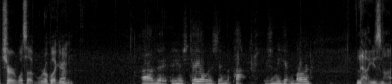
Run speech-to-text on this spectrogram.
sure. What's up, real quick, Grant? Uh, the, his tail is in the pot. Isn't he getting burned? No, he's not.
